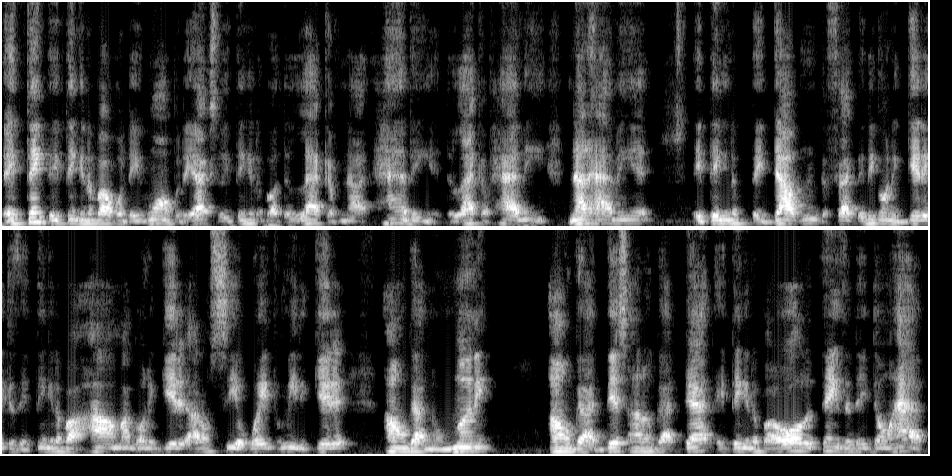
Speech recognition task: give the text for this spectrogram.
They think they're thinking about what they want, but they're actually thinking about the lack of not having it, the lack of having, not having it. They thinking of, they doubting the fact that they're going to get it because they're thinking about how am I going to get it? I don't see a way for me to get it. I don't got no money. I don't got this. I don't got that. They're thinking about all the things that they don't have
